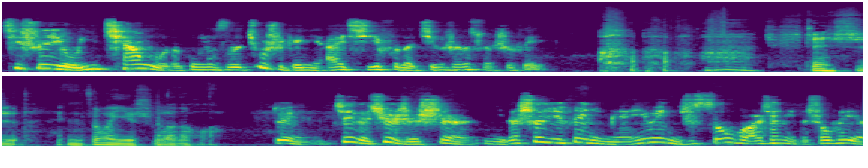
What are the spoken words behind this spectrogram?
其实有一千五的工资就是给你挨欺负的精神损失费。真是的，你这么一说的话，对，这个确实是你的设计费里面，因为你是 SOHO，而且你的收费也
